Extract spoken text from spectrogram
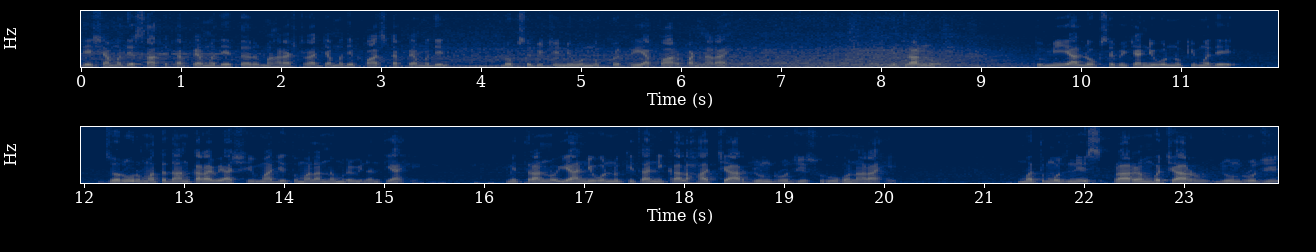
देशामध्ये सात टप्प्यामध्ये तर महाराष्ट्र राज्यामध्ये पाच टप्प्यामधील लोकसभेची निवडणूक प्रक्रिया पार पडणार आहे. मित्रांनो तुम्ही या लोकसभेच्या निवडणुकीमध्ये जरूर मतदान करावे अशी माझी तुम्हाला नम्र विनंती आहे. मित्रांनो या निवडणुकीचा निकाल हा चार जून रोजी सुरू होणार आहे. मतमोजणीस प्रारंभ चार जून रोजी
